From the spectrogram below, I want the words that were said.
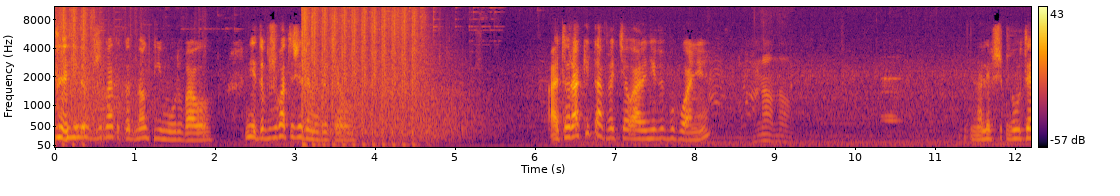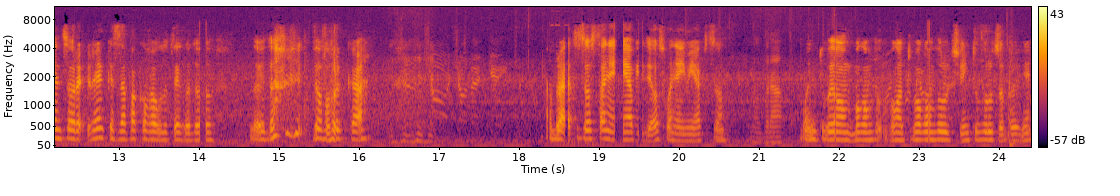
Nie do brzucha, tylko nogi mu urwało. Nie, do brzucha też jeden mu wleciało. Ale to rakieta wleciała, ale nie wybuchła, nie? No, no. Najlepszy był ten, co rę- rękę zapakował do tego, do, do, do, do worka. Dobra, ty zostanie, ja pójdę, osłaniaj mnie jak co. Dobra. Bo oni tu będą, mogą, mogą, tu mogą wrócić, oni tu wrócą pewnie.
